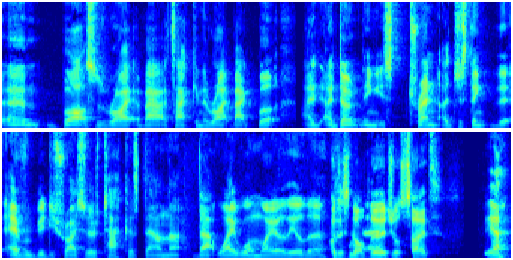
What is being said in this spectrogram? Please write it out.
um, Bart's was right about attacking the right back, but I, I, don't think it's Trent. I just think that everybody tries to attack us down that, that way, one way or the other. But it's not um, Virgil's side. Yeah.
